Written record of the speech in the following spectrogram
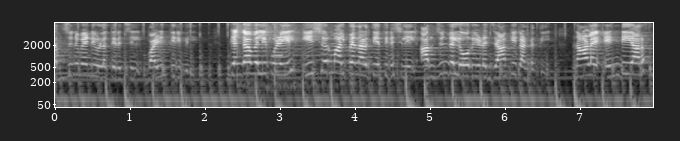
അർജുനു വേണ്ടിയുള്ള തിരച്ചിൽ വഴിത്തിരിവിൽ. ഗംഗാവല്ലി പുഴയിൽ ഈശ്വർ മാൽപ്പെ നടത്തിയ തിരച്ചിലിൽ അർജുന്റെ ലോറിയുടെ ജാക്കി കണ്ടെത്തി. നാളെ N D R F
